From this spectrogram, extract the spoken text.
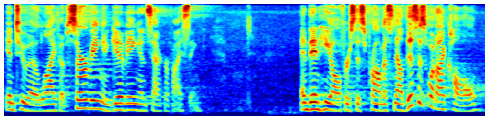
into a life of serving and giving and sacrificing. And then He offers this promise. Now, this is what I call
